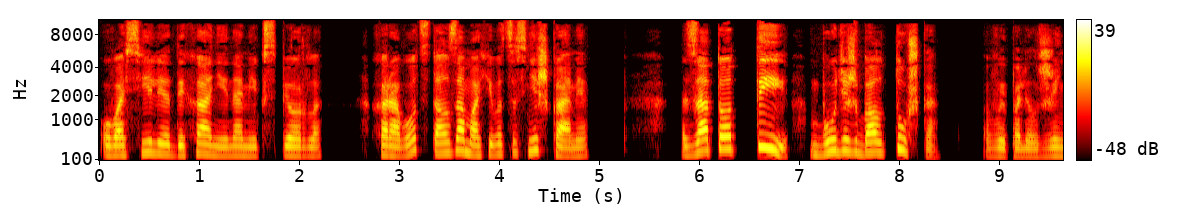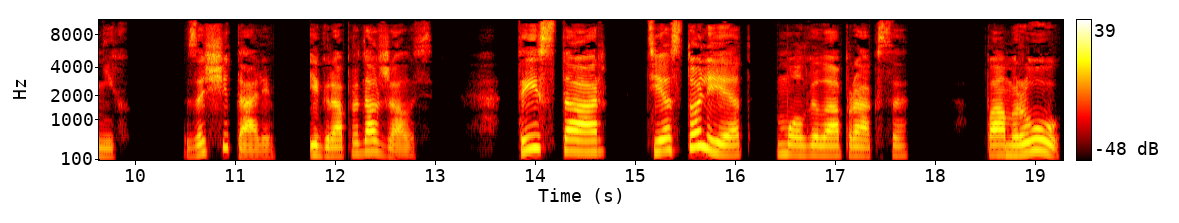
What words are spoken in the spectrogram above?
у Василия дыхание на миг сперло. Хоровод стал замахиваться снежками. Зато ты будешь болтушка, — выпалил жених. Засчитали. Игра продолжалась. Ты стар, те сто лет, — молвила Апракса. Помру,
